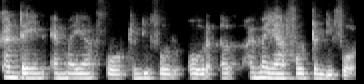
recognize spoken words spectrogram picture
contain MIR 424 or uh, MIR 424.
